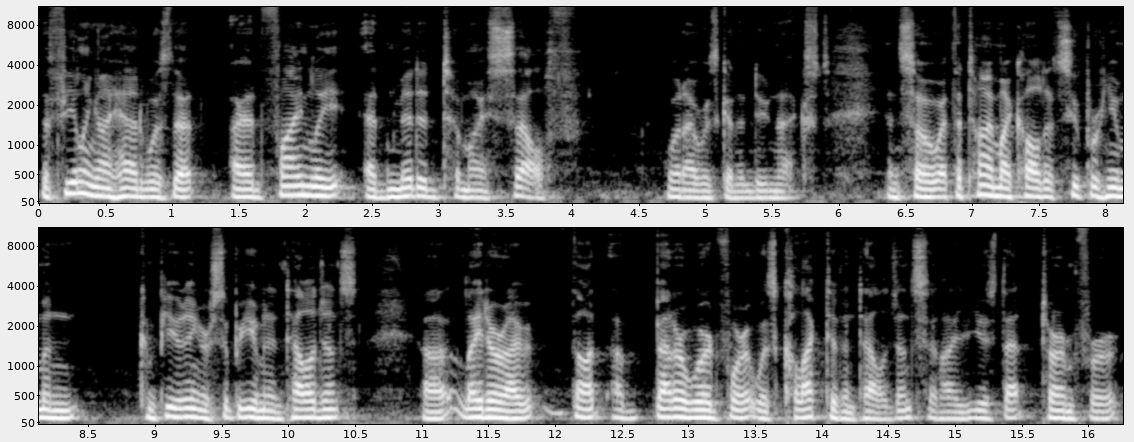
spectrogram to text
The feeling I had was that I had finally admitted to myself what I was going to do next. And so at the time, I called it superhuman computing or superhuman intelligence. Uh, later, I thought a better word for it was collective intelligence, and I used that term for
